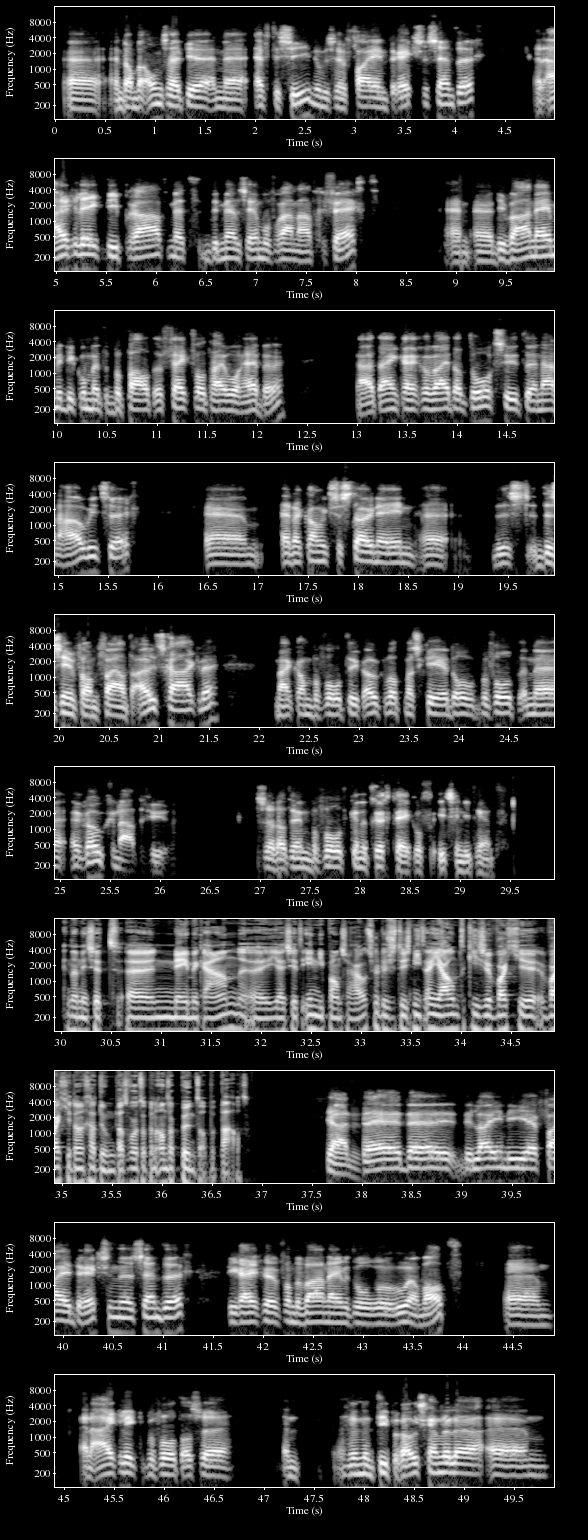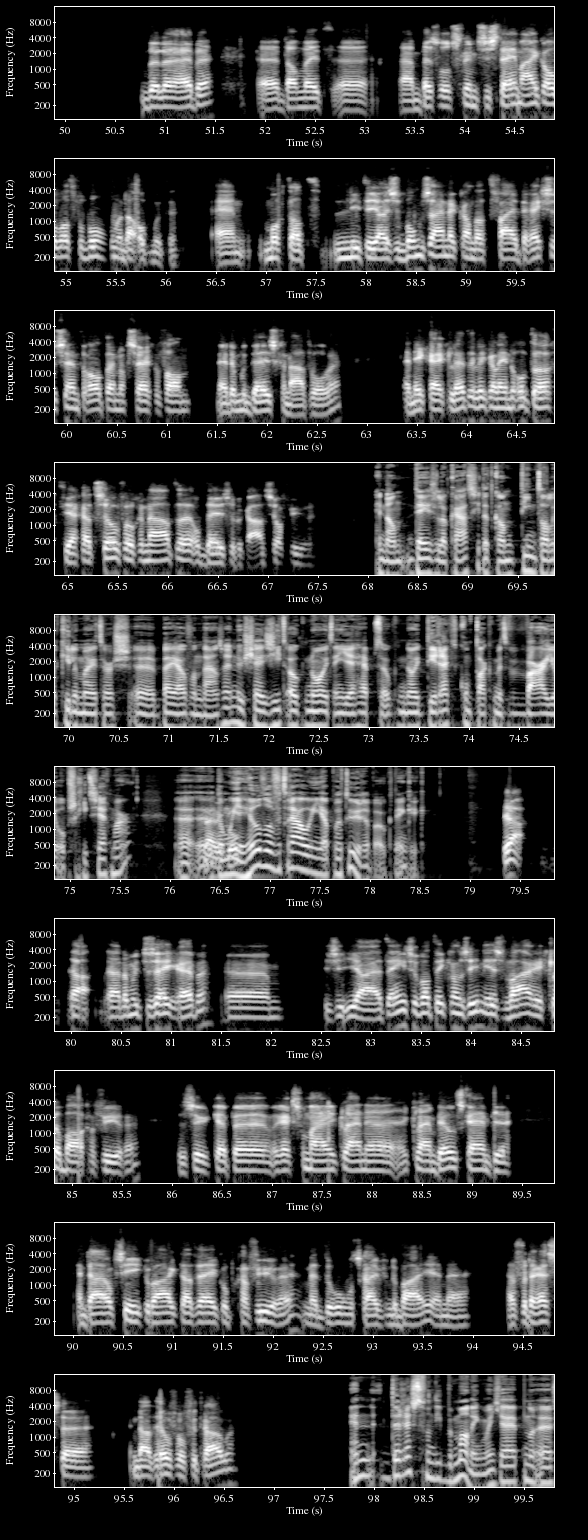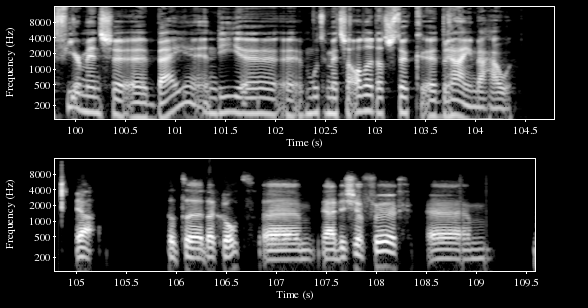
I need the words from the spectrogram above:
Uh, en dan bij ons heb je een uh, eh, FTC, noemen ze een Fire Interaction Center. En eigenlijk die praat met de mensen helemaal vooraan aan het gevecht. En die waarnemer die komt met een bepaald effect wat hij wil hebben. Nou, uiteindelijk krijgen wij dat doorgestuurd naar de howitzer. Um, en dan kan ik ze steunen in dus de zin van vijand uitschakelen. Maar ik kan bijvoorbeeld natuurlijk ook wat maskeren door bijvoorbeeld een, een rookgranaat te vuren. Zodat hun bijvoorbeeld kunnen terugtrekken of iets in die trend. En dan is het, uh, neem ik aan, uh, jij zit in die panzerhoutser, dus het is niet aan jou om te kiezen wat je, wat je dan gaat doen. Dat wordt op een ander punt al bepaald. Ja, de, de, de lui in die uh, Fire Direction Center, die krijgen van de waarnemer te horen hoe en wat. Um, en eigenlijk bijvoorbeeld als we een, hun een type rookscherm willen, um, willen hebben, dan weet een best wel een slim systeem eigenlijk al wat voor bommen daarop moeten. En mocht dat niet de juiste bom zijn, dan kan dat via de rechtscenter altijd nog zeggen van nee, dan moet deze granaat worden. En ik krijg letterlijk alleen de opdracht, jij gaat zoveel granaten op deze locatie afvuren. En dan deze locatie, dat kan tientallen kilometers uh, bij jou vandaan zijn. Dus jij ziet ook nooit en je hebt ook nooit direct contact met waar je op schiet, zeg maar. Uh, nee, dan moet je heel veel vertrouwen in je apparatuur hebben ook, denk ik. Ja, ja, ja dat moet je zeker hebben. Um, dus ja, het enige wat ik kan zien is waar ik globaal ga vuren. Dus ik heb uh, rechts van mij een, kleine, een klein beeldschermpje. En daarop zie ik waar ik daadwerkelijk op ga vuren. Met doelomschrijving erbij. En, uh, en voor de rest uh, inderdaad heel veel vertrouwen. En de rest van die bemanning, want jij hebt vier mensen bij je en die moeten met z'n allen dat stuk draaiende houden. Ja, dat, dat klopt. Um, ja, de chauffeur um,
